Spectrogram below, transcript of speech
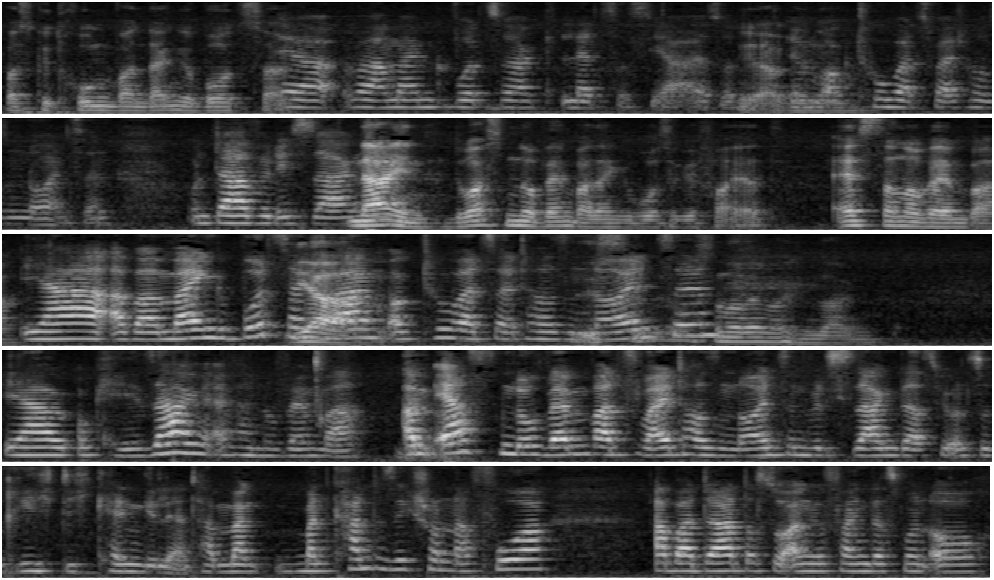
was getrunken war an deinem Geburtstag. Ja, war an meinem Geburtstag letztes Jahr, also Ja, im genau. Oktober 2019. Und da würde ich sagen. Nein, du hast im November deinen Geburtstag gefeiert. 1. November. Ja, aber mein Geburtstag Ja. war im Oktober Ist- 2019. 1. November kann ich sagen. Ja, okay, sagen wir einfach November. Am 1. November 2019 würde ich sagen, dass wir uns so richtig kennengelernt haben. Man, man kannte sich schon davor, aber da hat das so angefangen, dass man auch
